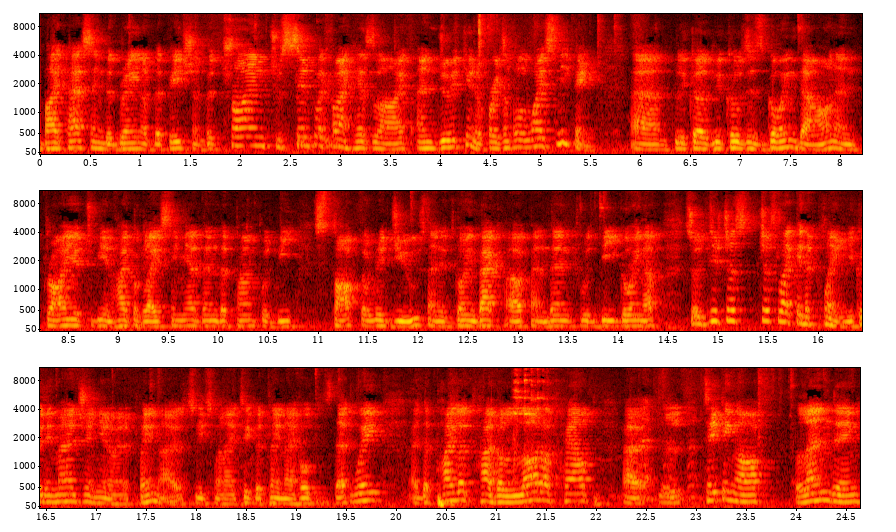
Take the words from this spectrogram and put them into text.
bypassing the brain of the patient, but trying to simplify his life and do it, you know, for example, while sleeping. Uh, glucose, glucose is going down, and prior to being in hypoglycemia, then the pump would be stopped or reduced, and it's going back up, and then it would be going up. So just just like in a plane, you could imagine, you know, in a plane. At least when I take the plane, I hope it's that way. Uh, the pilot have a lot of help uh, taking off, landing,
